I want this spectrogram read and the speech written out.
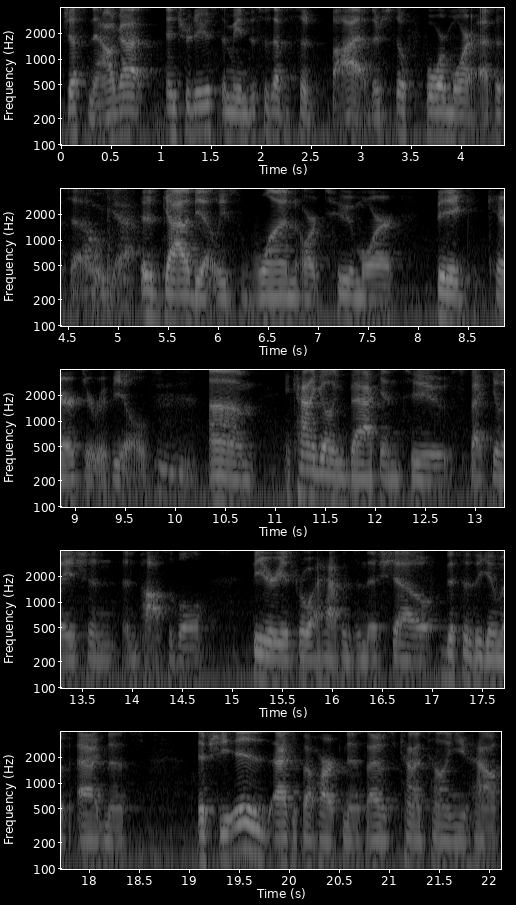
just now got introduced. I mean, this was episode five. There's still four more episodes. Oh yeah. There's got to be at least one or two more big character reveals. Mhm. Um, and kind of going back into speculation and possible theories for what happens in this show. This is again with Agnes. If she is Agatha Harkness, I was kind of telling you how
